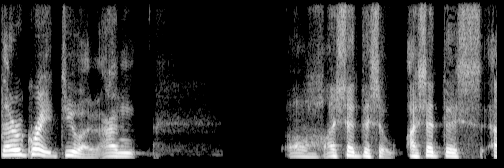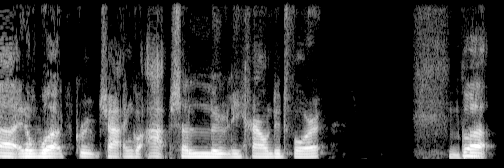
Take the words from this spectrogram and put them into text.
They're a great duo, and oh, I said this. I said this uh, in a work group chat and got absolutely hounded for it. but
